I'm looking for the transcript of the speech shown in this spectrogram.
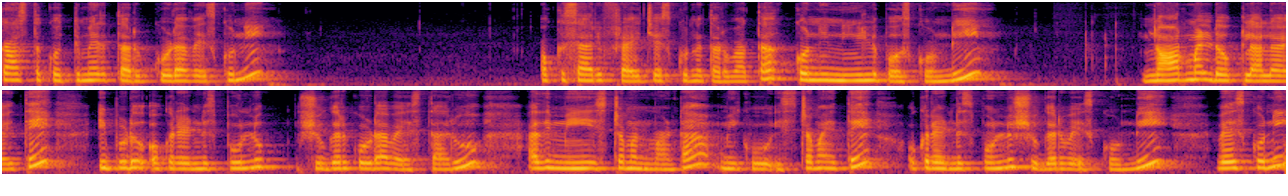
కాస్త కొత్తిమీర తరుగు కూడా వేసుకొని ఒకసారి ఫ్రై చేసుకున్న తర్వాత కొన్ని నీళ్ళు పోసుకోండి. నార్మల్ డోక్లాలో అయితే ఇప్పుడు ఒక రెండు స్పూన్లు షుగర్ కూడా వేస్తారు. అది మీ ఇష్టం అనమాట మీకు ఇష్టమైతే ఒక రెండు స్పూన్లు షుగర్ వేసుకోండి. వేసుకొని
